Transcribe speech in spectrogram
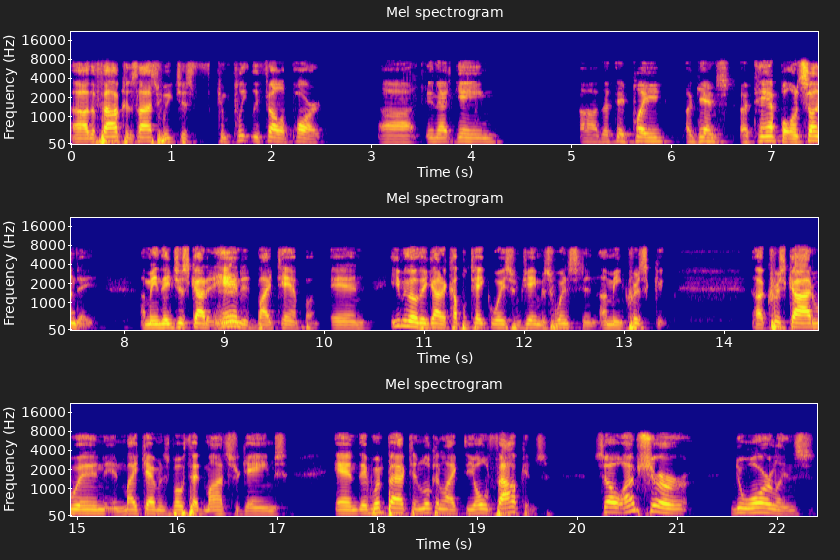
uh, the Falcons last week just completely fell apart uh, in that game uh, that they played against uh, Tampa on Sunday. I mean, they just got it mm-hmm. handed by Tampa, and even though they got a couple takeaways from Jameis Winston, I mean, Chris uh, Chris Godwin and Mike Evans both had monster games, and they went back to looking like the old Falcons. So I'm sure New Orleans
